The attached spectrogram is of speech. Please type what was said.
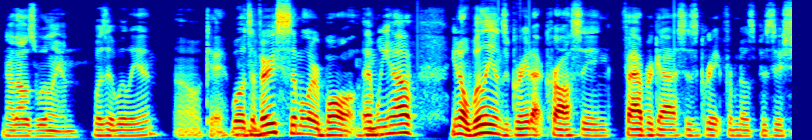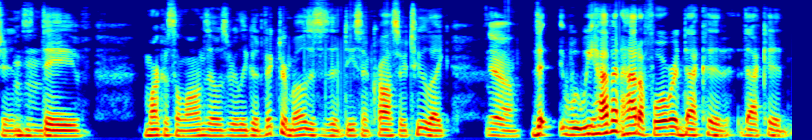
no, that was Willian. Was it Willian? Oh, okay. Well, it's a Mhm. very similar ball, Mhm. and we have, you know, Willian's great at crossing. Fabregas is great from those positions. Mhm. Dave, Marcos Alonso is really good. Victor Moses is a decent crosser too. Like, Yeah. the, we haven't had a forward that could that could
